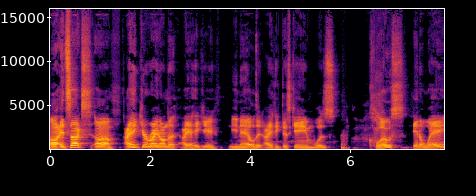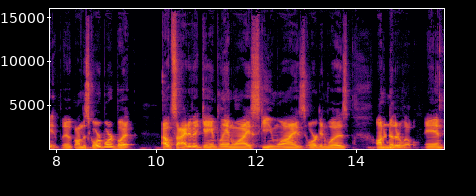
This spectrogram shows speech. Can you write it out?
uh, it sucks. Um, I think you're right on the. I think you you nailed it. I think this game was close in a way uh, on the scoreboard, but outside of it, game plan wise, scheme wise, Oregon was on another level. And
